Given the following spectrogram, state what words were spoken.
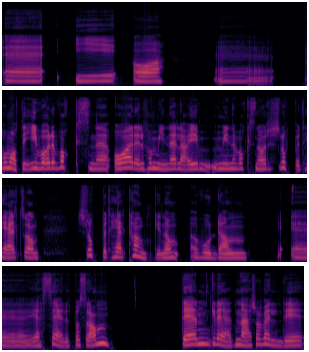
eh, i å eh, På en måte i våre voksne år, eller for min del, i mine voksne år, sluppet helt sånn Sluppet helt tanken om hvordan eh, jeg ser ut på stranden. Den gleden er så veldig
